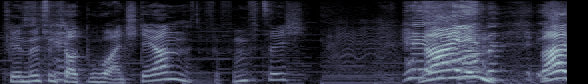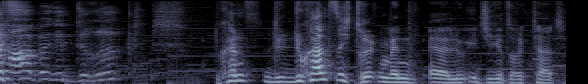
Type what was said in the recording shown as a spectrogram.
Vier Münzen klaut Buho ein Stern für 50. Hä? Nein! Ich habe, Was? ich habe gedrückt. Du kannst, du, du kannst nicht drücken, wenn äh, Luigi gedrückt hat.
